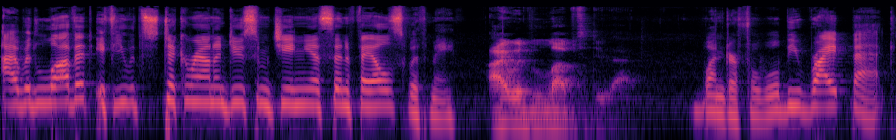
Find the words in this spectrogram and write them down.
I would love it if you would stick around and do some genius and fails with me. I would love to do that. Wonderful. We'll be right back.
